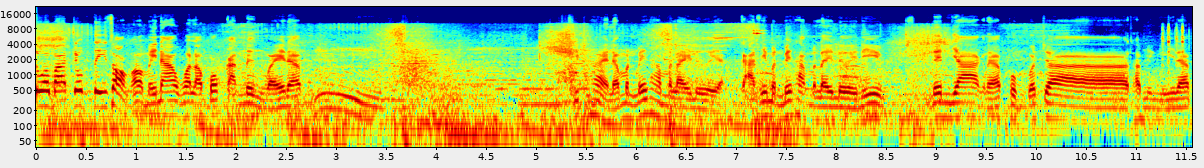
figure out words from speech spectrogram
ตัวมาโจมตีสองอ๋อไม่เน่าเพราะเราป้องกันหนึ่งไว้นะครับอืมคิดหายแล้วมันไม่ทำอะไรเลยอะการที่มันไม่ทำอะไรเลยนี่เล่นยากนะครับผมก็จะทำอย่างนี้นะครับ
